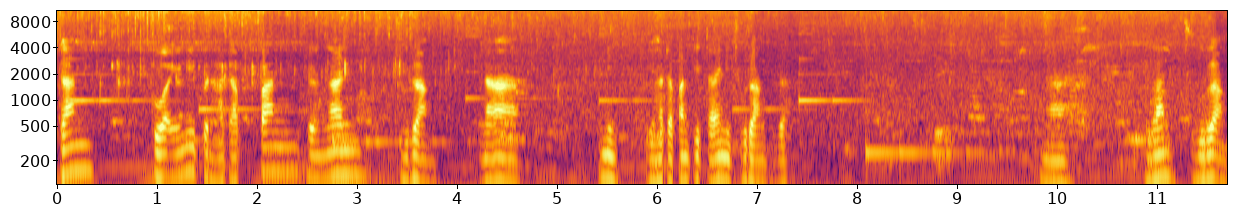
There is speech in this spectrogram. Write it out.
Dan gua ini berhadapan dengan jurang. Nah ini di hadapan kita ini jurang sudah. Nah dengan jurang.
